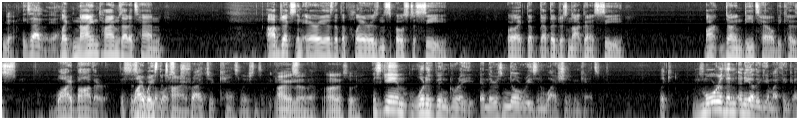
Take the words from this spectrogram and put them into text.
Yeah. exactly yeah Like nine times out of ten, objects in areas that the player isn't supposed to see, or like that, that they're just not going to see, aren't done in detail because why bother? this is why one waste of the the most time? tragic cancellations of the game I I, know. swear. Honestly. this game would have been great and there's no reason why it should have been canceled like more than any other game i think i,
